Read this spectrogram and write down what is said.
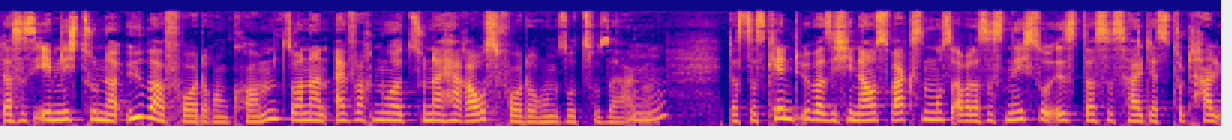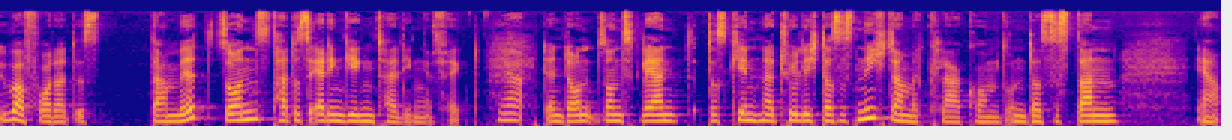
dass es eben nicht zu einer Überforderung kommt, sondern einfach nur zu einer Herausforderung sozusagen. Mhm. Dass das Kind über sich hinaus wachsen muss, aber dass es nicht so ist, dass es halt jetzt total überfordert ist damit, sonst hat es eher den gegenteiligen Effekt. Ja. Denn don, sonst lernt das Kind natürlich, dass es nicht damit klarkommt und dass es dann ja,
